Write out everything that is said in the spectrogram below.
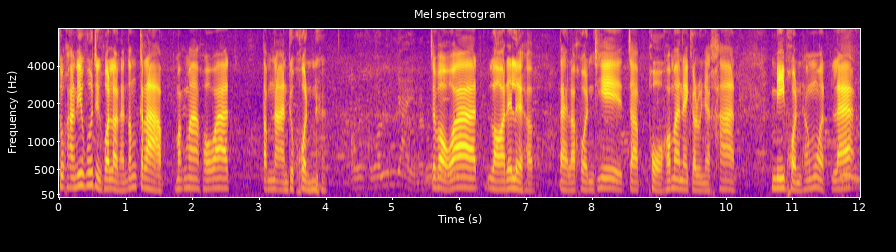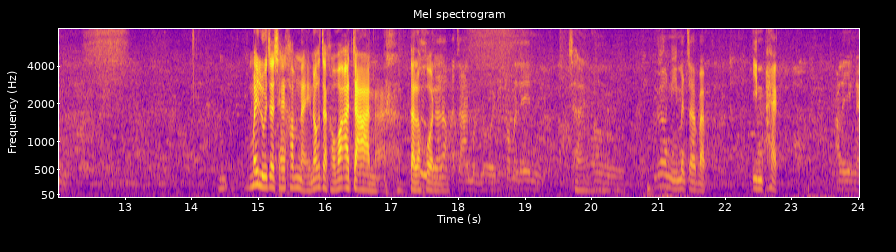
ทุกครั้งที่พูดถึงคนเหล่านั้นต้องกราบมาก ๆ เพราะว่าตำนานทุกคนเอาเลยคำว่ารุ่นใหญ่มาร่วมจะบอกว่ารอได้เลยครับ แต่ละคนที่จะโผล่เข้ามาในกรุณาคาตมีผลทั้งหมดและอืมไม่รู้จะใช้คำไหนนอกจากคำว่าอาจารย์อะแต่ละคนอระดับอาจารย์หมดเลยที่เข้ามาเล่น ใช่เออเรื่องนี้มันจะแบบ Impact อะไรยังไง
